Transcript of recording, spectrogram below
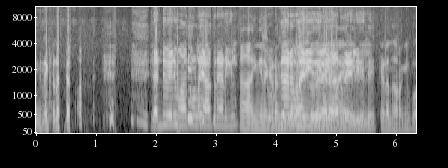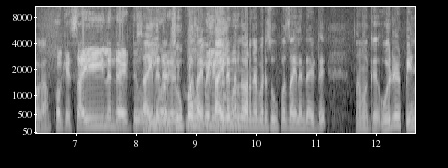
ഇങ്ങനെ കിടക്കാം. രണ്ടുപേര് മാത്രമുള്ള യാത്രയാണെങ്കിൽ ഇങ്ങനെ രീതിയിൽ കിടന്നുറങ്ങി പോകാം ഓക്കെ സൈലന്റ് ആയിട്ട് സൈലന്റ് ആയിട്ട്. സൂപ്പർ സൈലന്റ് സൈലന്റ് എന്ന് പറഞ്ഞ പോലെ സൂപ്പർ സൈലന്റ് ആയിട്ട് നമുക്ക് ഒരു പിൻ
